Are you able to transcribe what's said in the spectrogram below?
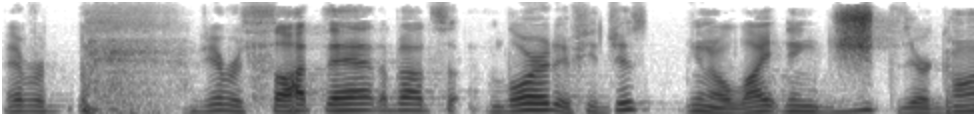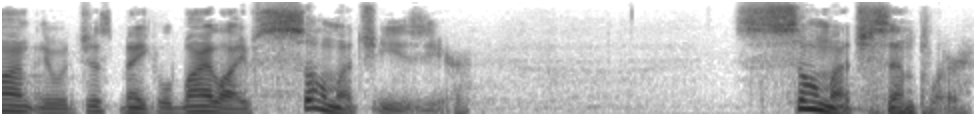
ever have you ever thought that about Lord, if you just, you know, lightning, they're gone, it would just make my life so much easier. So much simpler.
